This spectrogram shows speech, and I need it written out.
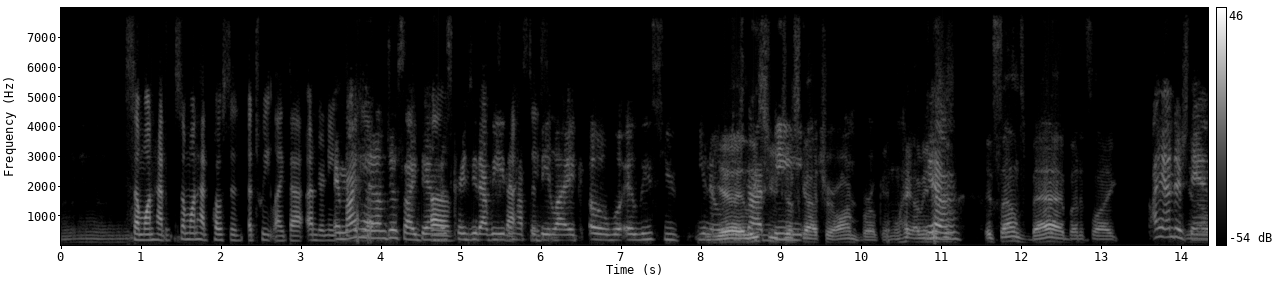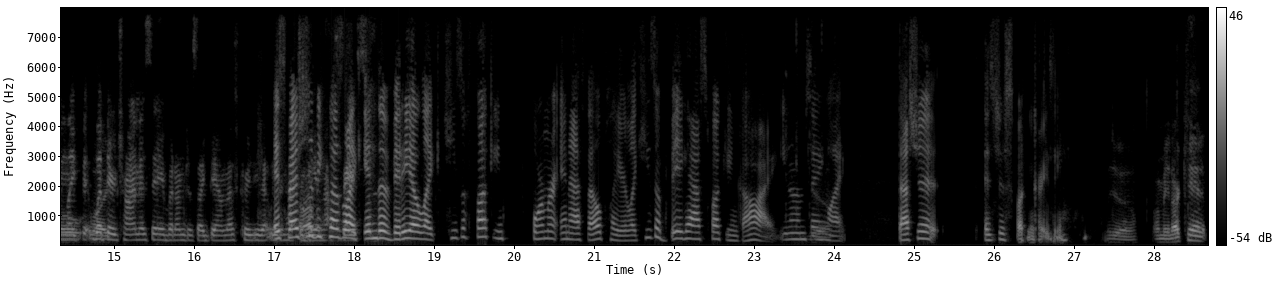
Mm, Someone had someone had posted a tweet like that underneath. In my head, I'm just like, damn, that's Um, crazy that we even have to be like, oh, well, at least you, you know, yeah, just at least you beat. just got your arm broken. Like, I mean, yeah, just, it sounds bad, but it's like, I understand know, like, th- like- what they're trying to say, but I'm just like, damn, that's crazy that we even have to especially be because like in the video like he's a fucking former nfl player like he's a big ass fucking guy you know what i'm saying Yeah. like that shit is just fucking crazy yeah. I mean, I can't,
